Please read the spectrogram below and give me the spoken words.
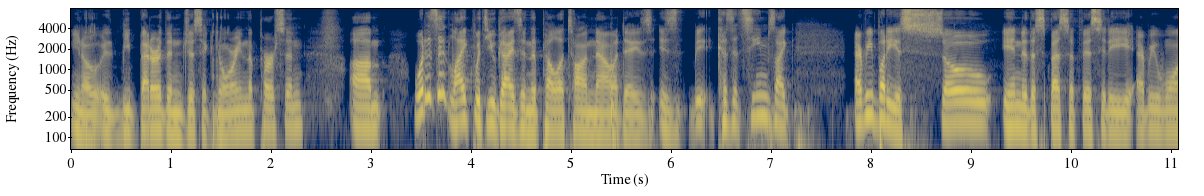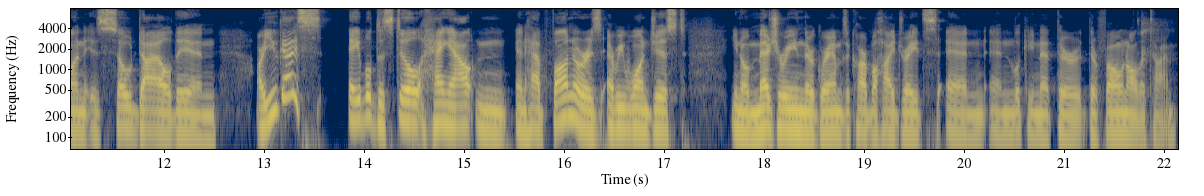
you know it'd be better than just ignoring the person. Um, what is it like with you guys in the peloton nowadays? Is because it seems like everybody is so into the specificity everyone is so dialed in. Are you guys able to still hang out and, and have fun or is everyone just you know measuring their grams of carbohydrates and and looking at their their phone all the time?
